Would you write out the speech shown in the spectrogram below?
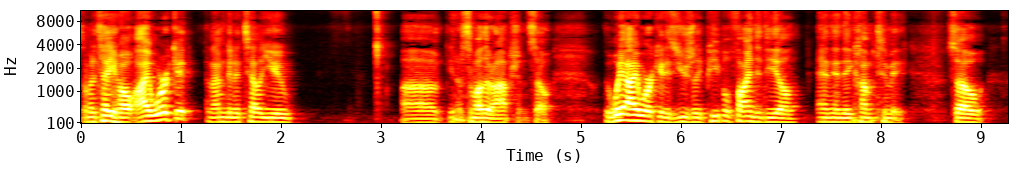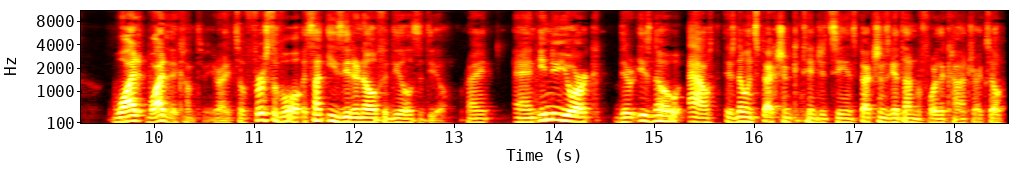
So I'm going to tell you how I work it, and I'm going to tell you, uh, you know, some other options. So the way I work it is usually people find a deal and then they come to me. So why why do they come to me, right? So first of all, it's not easy to know if a deal is a deal, right? And in New York, there is no out, there's no inspection contingency. Inspections get done before the contract. So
